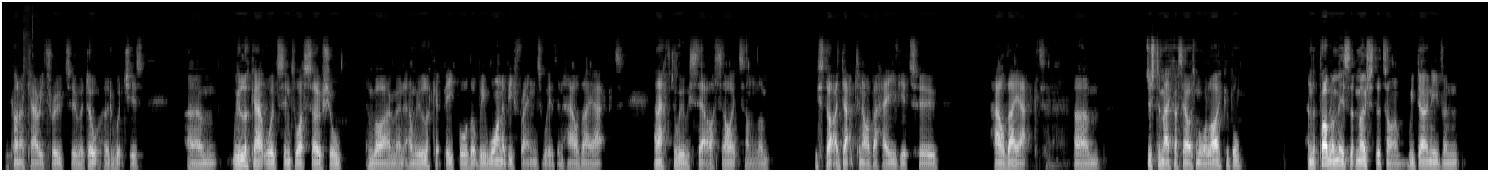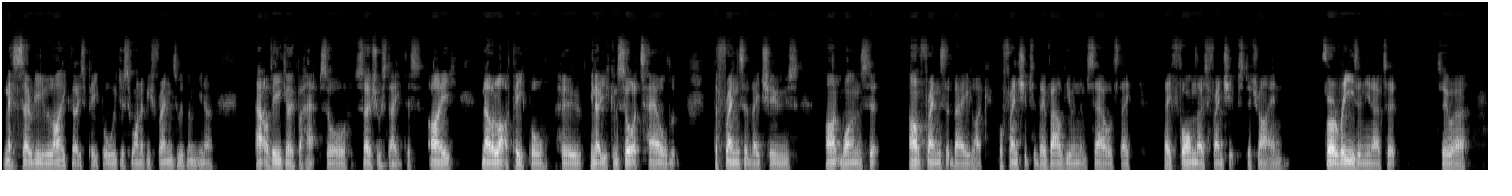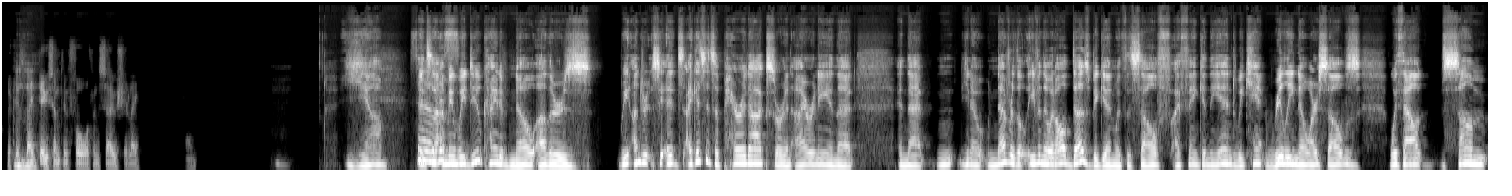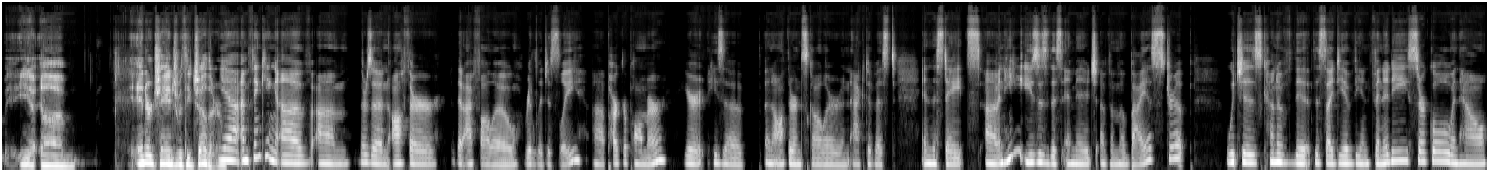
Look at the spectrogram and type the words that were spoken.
we kind of carry through to adulthood, which is um, we look outwards into our social environment and we look at people that we want to be friends with and how they act. And after we set our sights on them, we start adapting our behavior to how they act, um, just to make ourselves more likable. And the problem is that most of the time we don't even necessarily like those people. We just want to be friends with them, you know, out of ego perhaps or social status. I know a lot of people who, you know, you can sort of tell that the friends that they choose aren't ones that aren't friends that they like or friendships that they value in themselves. They they form those friendships to try and for a reason, you know, to to uh because they Mhm. do something for them socially. Yeah. so It's uh, I mean we do kind of know others we under see, it's I guess it's a paradox or an irony in that in that you know never the even though it all does begin with the self I think in the end we can't really know ourselves without some you know, um, interchange with each other. Yeah, I'm thinking of um, there's an author that I follow religiously, uh, Parker Palmer. Here, he's a an author and scholar and activist in the states, uh, and he uses this image of a Mobius strip, which is kind of the this idea of the infinity circle and how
